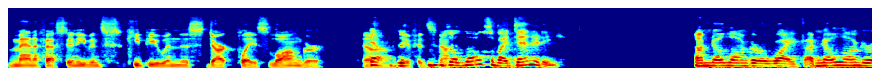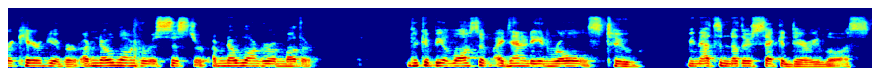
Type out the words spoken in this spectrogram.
manifest and even keep you in this dark place longer yeah, um, there's- if it's not a loss of identity. I'm no longer a wife. I'm no longer a caregiver. I'm no longer a sister. I'm no longer a mother. There could be a loss of identity and roles too. I mean, that's another secondary loss.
